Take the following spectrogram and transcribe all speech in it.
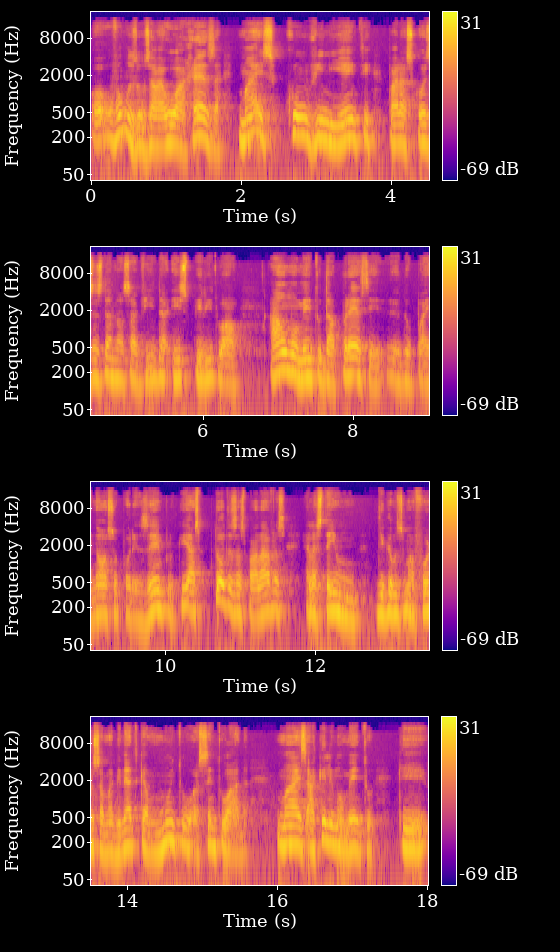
ou vamos usar ou a reza, mais conveniente para as coisas da nossa vida espiritual. Há um momento da prece eh, do Pai Nosso, por exemplo, que as, todas as palavras elas têm um, digamos, uma força magnética muito acentuada mas aquele momento que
